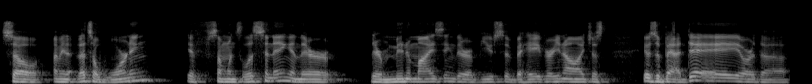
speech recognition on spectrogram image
so i mean that's a warning if someone's listening and they're they're minimizing their abusive behavior. You know i just it was a bad day or the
